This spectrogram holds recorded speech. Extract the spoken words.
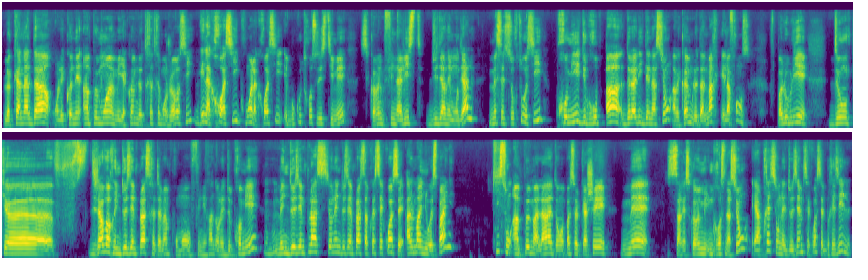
Le Canada, on les connaît un peu moins, mais il y a quand même de très très bons joueurs aussi. Mhm. Et la Croatie, pour moi, la Croatie est beaucoup trop sous-estimée. C'est quand même finaliste du dernier mondial, mais c'est surtout aussi premier du groupe A de la Ligue des Nations, avec quand même le Danemark et la France. Faut pas l'oublier. Donc, euh, déjà avoir une deuxième place serait déjà bien. Pour moi, on finira dans les deux premiers. Mhm. Mais une deuxième place, si on a une deuxième place, après, c'est quoi? C'est Allemagne ou Espagne, qui sont un peu malades, on va pas se le cacher, mais ça reste quand même une grosse nation. Et après, si on est deuxième, c'est quoi? C'est le Brésil.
